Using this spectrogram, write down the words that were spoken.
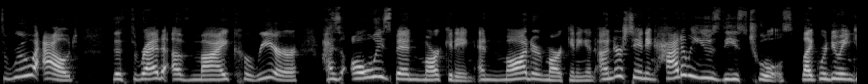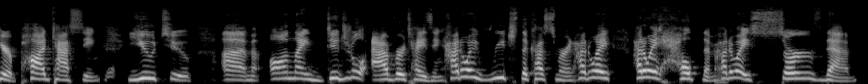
throughout the thread of my career has always been marketing and modern marketing and understanding how do we use these tools like we're doing here, podcasting, YouTube, um, online digital advertising. How do I reach the customer and how do I, how do I help them? How do I serve them?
